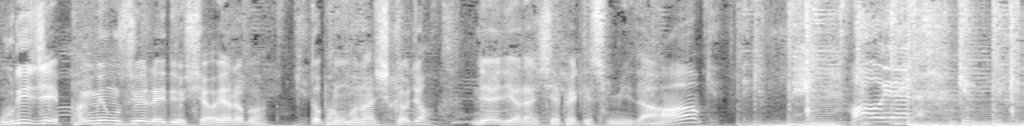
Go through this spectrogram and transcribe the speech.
우리 집 박명수의 라디오 쇼 여러분 또 방문하실 거죠? 내일 11시에 뵙겠습니다. Oh yeah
